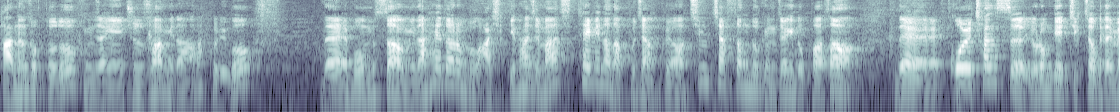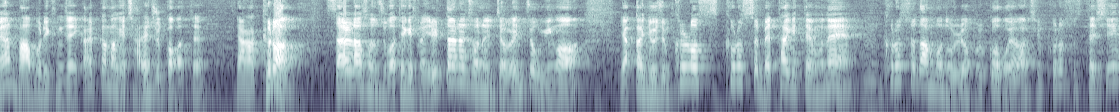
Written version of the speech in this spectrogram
반응 속도도 굉장히 준수합니다. 그리고 네, 몸싸움이나 헤더는 뭐 아쉽긴 하지만 스태미나 나쁘지 않고요. 침착성도 굉장히 높아서 네, 골 찬스 이런 게 직접 되면 마무리 굉장히 깔끔하게 잘해줄 것 같은 약간 그런 살라 선수가 되겠습니다. 일단은 저는 이제 왼쪽 윙어 약간 요즘 클로스, 크로스 메타기 때문에 음, 크로스도 한번 올려볼 거고요. 지금 크로스 스탯이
